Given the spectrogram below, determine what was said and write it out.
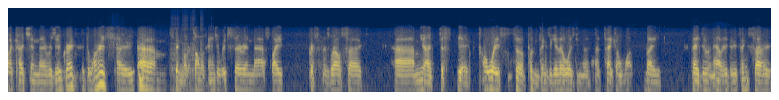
I, I coach in the reserve grade at the Warriors, so um, spend a lot of time with Andrew Webster and uh, Slade Griffin as well. So um, you know, just yeah, always sort of putting things together, always getting a, a take on what they they do and how they do things. So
